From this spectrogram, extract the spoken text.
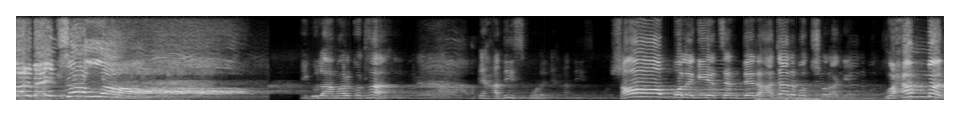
করবে ইনশাআল্লাহ। এগুলো আমার কথা? আপনি হাদিস পড়েন। সব বলে গিয়েছেন দেড় হাজার বছর আগে। মুহাম্মদ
